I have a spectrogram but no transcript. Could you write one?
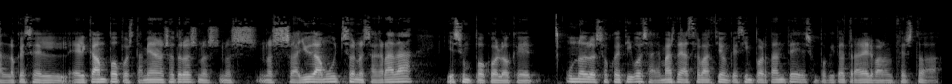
a lo que es el, el campo, pues también a nosotros nos, nos, nos ayuda mucho, nos agrada y es un poco lo que uno de los objetivos, además de la salvación que es importante, es un poquito traer el baloncesto a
